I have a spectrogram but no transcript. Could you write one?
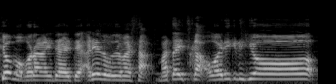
今日もご覧いただいてありがとうございました。またいつかお会いできる日を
